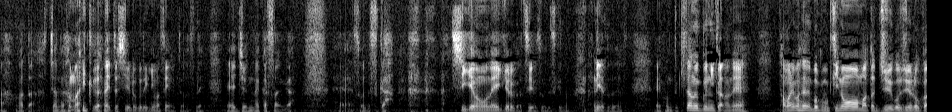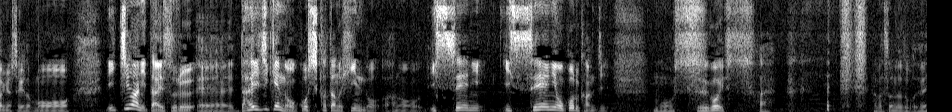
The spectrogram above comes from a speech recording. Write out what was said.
あ、また、ちゃんとマイクがないと収録できませんよ、言ってますね。えー、純中さんが。えー、そうですか。重桃の影響力が強いそうですけど、ありがとうございます。えー、ほんと、北の国からね、たまりませんね。僕も昨日また15、16話見ましたけども、1話に対する、えー、大事件の起こし方の頻度、あの、一斉に、一斉に怒る感じ。もう、すごいっす。はい。まあそんなところでね、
